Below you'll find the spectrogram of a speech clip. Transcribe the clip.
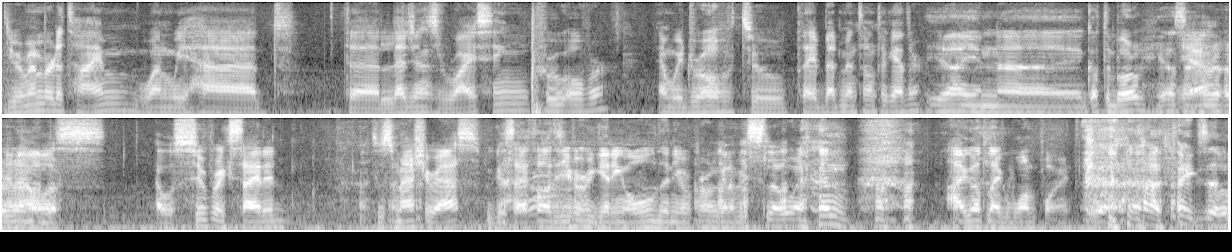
Do you remember the time when we had the Legends Rising crew over and we drove to play badminton together? Yeah, in uh, Gothenburg. Yes, I yeah, and I remember. was I was super excited to smash your ass because I thought you were getting old and you were probably gonna be slow and then I got like one point. Yeah, I think so.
